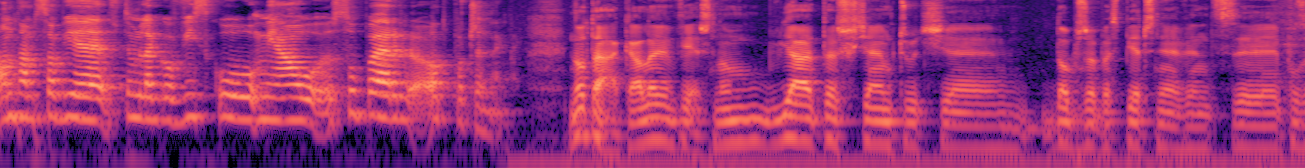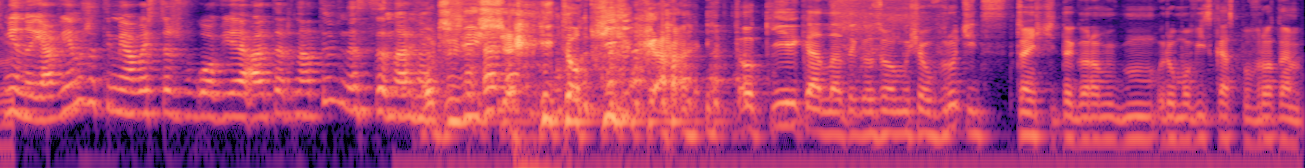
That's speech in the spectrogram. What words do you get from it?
on tam sobie w tym legowisku miał super odpoczynek. No tak, ale wiesz, no ja też chciałem czuć się dobrze, bezpiecznie, więc yy, Nie no, ja wiem, że Ty miałeś też w głowie alternatywne scenariusze. Oczywiście, i to kilka, i to kilka, dlatego, że on musiał wrócić z części tego rumowiska z powrotem,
